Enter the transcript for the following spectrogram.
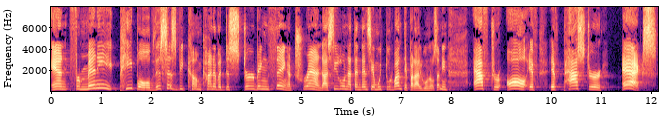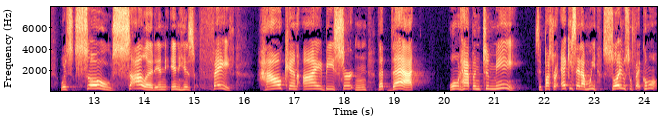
And for many people, this has become kind of a disturbing thing, a trend. Ha sido una tendencia muy turbante para algunos. I mean, after all, if, if Pastor X was so solid in, in his faith, how can I be certain that that won't happen to me? Si Pastor X era muy sólido su fe, ¿cómo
